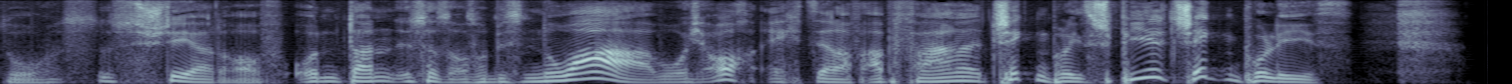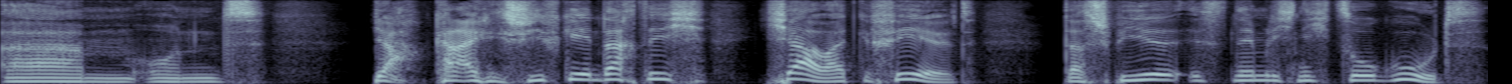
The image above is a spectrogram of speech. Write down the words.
So, ich stehe ja drauf. Und dann ist das auch so ein bisschen noir, wo ich auch echt sehr drauf abfahre. Chicken Police spielt Chicken Police. Ähm, und ja, kann eigentlich nichts schief gehen, dachte ich. Ja, weit gefehlt. Das Spiel ist nämlich nicht so gut.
